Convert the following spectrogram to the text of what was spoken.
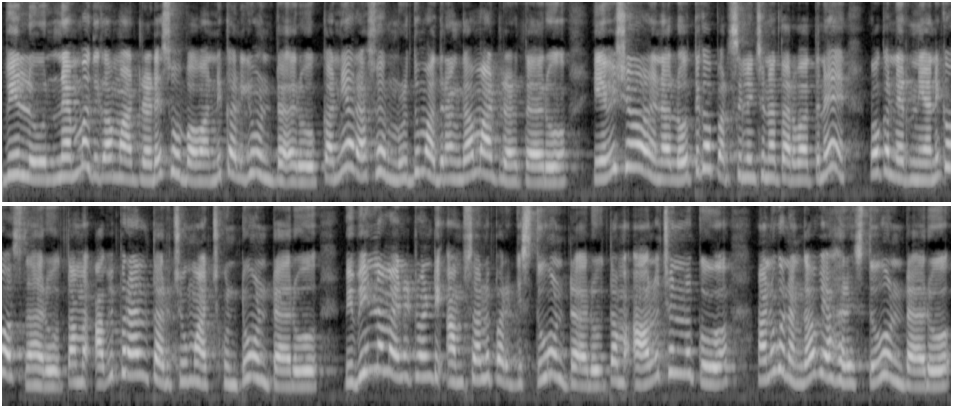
వీళ్ళు నెమ్మదిగా మాట్లాడే స్వభావాన్ని కలిగి ఉంటారు. కన్యా రాశి వారు మృదు మధురంగా మాట్లాడతారు. ఏ విషయంలోనైనా లోతుగా పరిశీలించిన తర్వాతనే ఒక నిర్ణయానికి వస్తారు. తమ అభిప్రాయాలను తరచూ మార్చుకుంటూ ఉంటారు. విభిన్నమైనటువంటి అంశాలు పరిగిస్తూ ఉంటారు. తమ ఆలోచనలకు అనుగుణంగా వ్యవహరిస్తూ ఉంటారు.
